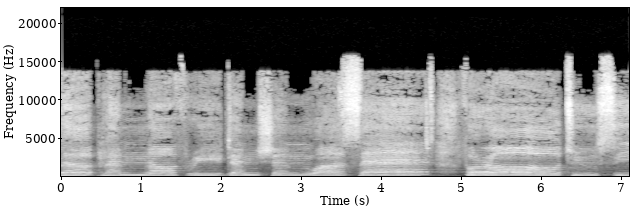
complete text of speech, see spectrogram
The plan of redemption was set for all to see.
